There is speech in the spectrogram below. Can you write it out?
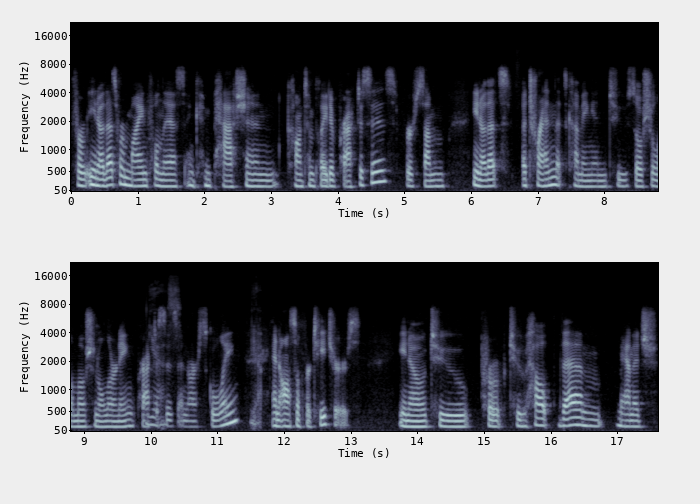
for you know that's where mindfulness and compassion contemplative practices for some you know that's a trend that's coming into social emotional learning practices yes. in our schooling yeah. and also for teachers you know, to to help them manage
